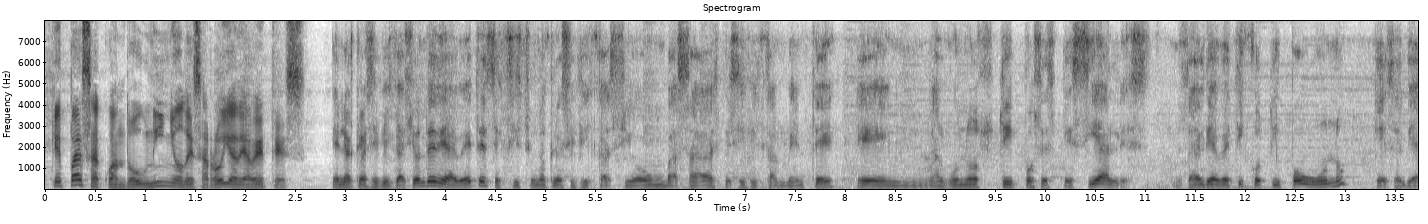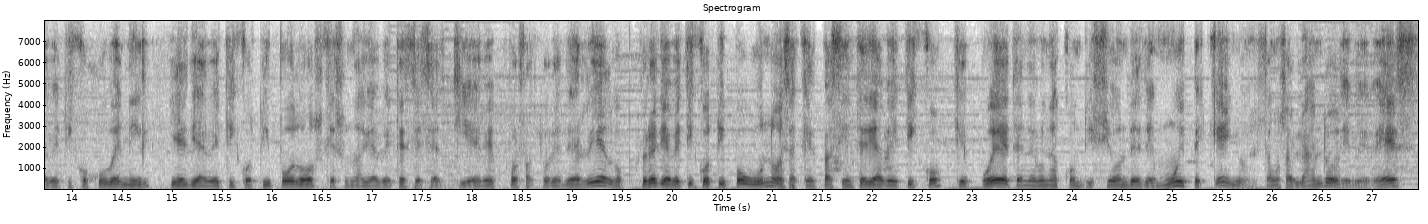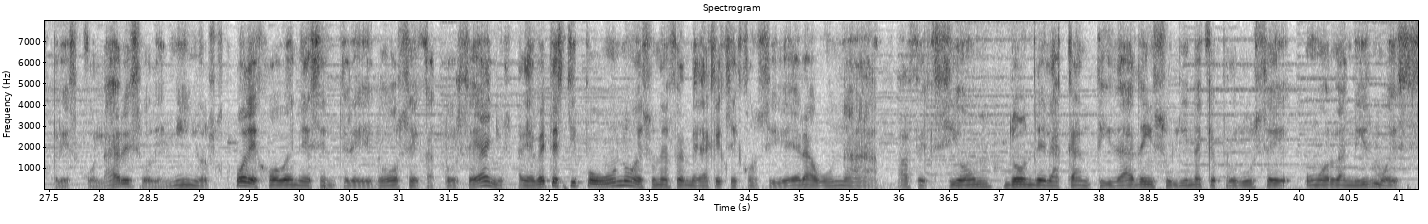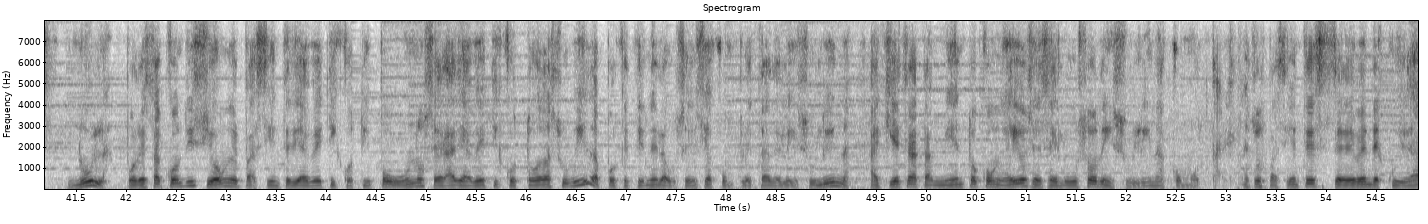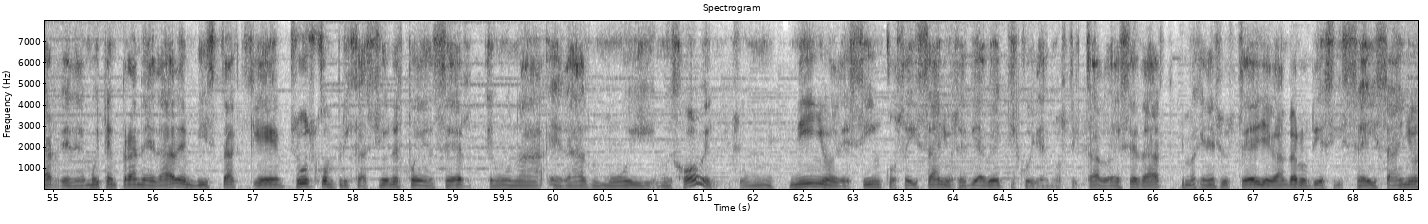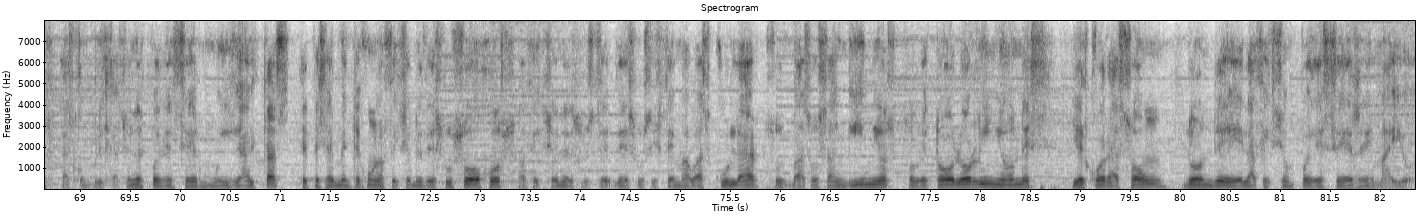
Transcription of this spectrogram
¿Qué pasa cuando un niño desarrolla diabetes? En la clasificación de diabetes existe una clasificación basada específicamente en algunos tipos especiales. Está el diabético tipo 1, que es el diabético juvenil, y el diabético tipo 2, que es una diabetes que se adquiere por factores de riesgo. Pero el diabético tipo 1 es aquel paciente diabético que puede tener una condición desde muy pequeño. Estamos hablando de bebés preescolares o de niños o de jóvenes entre 12 y 14 años. La diabetes tipo 1 es una enfermedad que se considera una afección donde la cantidad de insulina que produce un organismo es nula. Por esta condición, el paciente diabético tipo 1 será diabético toda su vida porque tiene la ausencia completa de la insulina. Aquí el tratamiento con ellos es el uso de insulina como tal. Estos pacientes se deben de cuidar desde muy temprana edad en vista que sus complicaciones pueden ser en una edad muy, muy joven. Si un niño de 5 o 6 años es diabético y diagnosticado a esa edad, imagínense ustedes llegando a los 16 años, las complicaciones pueden ser muy altas, especialmente con afecciones de sus ojos, afecciones de su, sistema vascular, sus vasos sanguíneos, sobre todo los riñones y el corazón, donde la afección puede ser eh, mayor.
